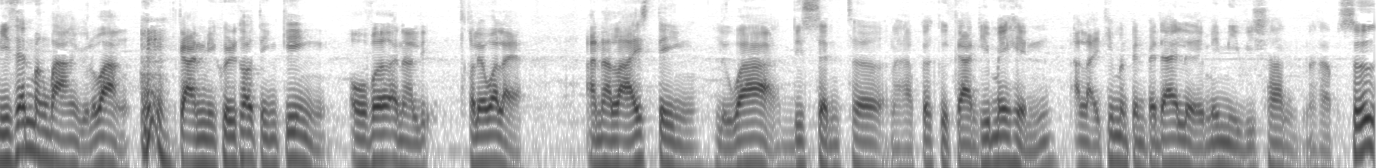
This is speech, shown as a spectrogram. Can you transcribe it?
มีเส้นบางๆ อยู่ระหว่าง การมี critical thinking over analysis เขาเรียกว่าอะไร analyze thing หรือว่า dissenter นะครับ ก็คือการที่ไม่เห็นอะไรที่มันเป็นไปได้เลย ไม่มี vision นะครับ ซึ่ง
